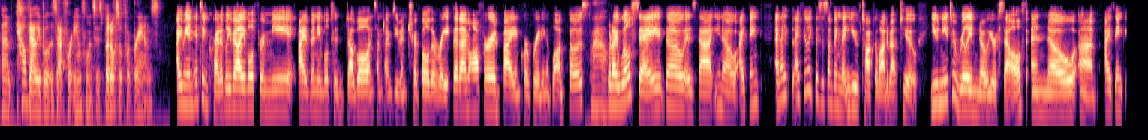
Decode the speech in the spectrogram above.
um, how valuable is that for influencers, but also for brands? I mean, it's incredibly valuable for me. I've been able to double and sometimes even triple the rate that I'm offered by incorporating a blog post. Wow. What I will say though is that, you know, I think and I, I feel like this is something that you've talked a lot about too. You need to really know yourself and know. Um, I think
